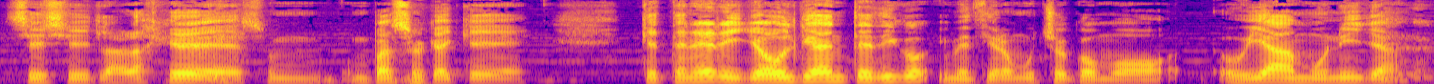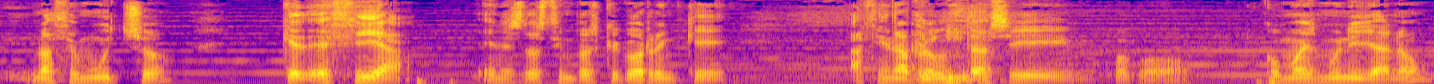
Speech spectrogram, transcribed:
Sí, sí, la verdad es que es un, un paso que hay que, que tener y yo últimamente digo y menciono mucho como oía a Munilla no hace mucho que decía en estos tiempos que corren que hacía una pregunta así un poco ¿cómo es Munilla, no?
